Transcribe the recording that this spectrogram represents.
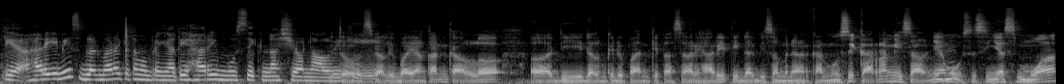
Ya, hari ini 9 Maret kita memperingati Hari Musik Nasional, Betul Wiki. sekali. Bayangkan kalau uh, di dalam kehidupan kita sehari-hari tidak bisa mendengarkan musik karena misalnya mm -hmm. musisinya semua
